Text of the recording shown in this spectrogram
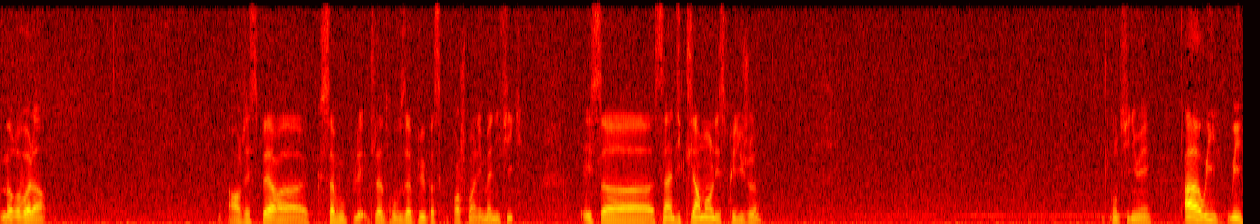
me revoilà. Alors j'espère euh, que ça vous plaît, que l'intro vous a plu parce que franchement elle est magnifique. Et ça, ça indique clairement l'esprit du jeu. Continuer. Ah oui, oui.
